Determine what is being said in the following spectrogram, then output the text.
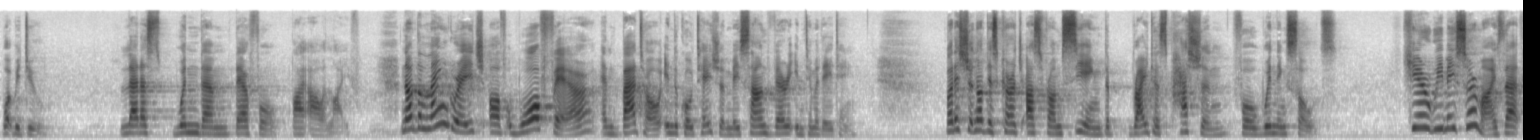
what we do. Let us win them, therefore, by our life. Now, the language of warfare and battle in the quotation may sound very intimidating, but it should not discourage us from seeing the writer's passion for winning souls. Here we may surmise that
